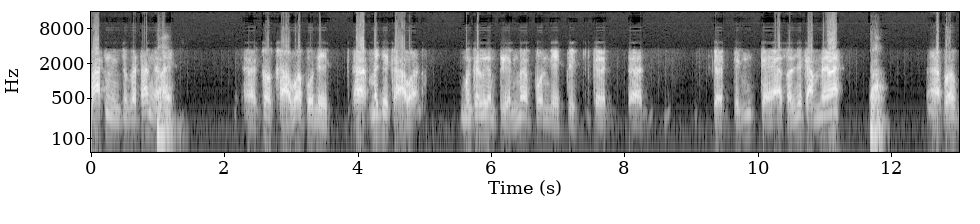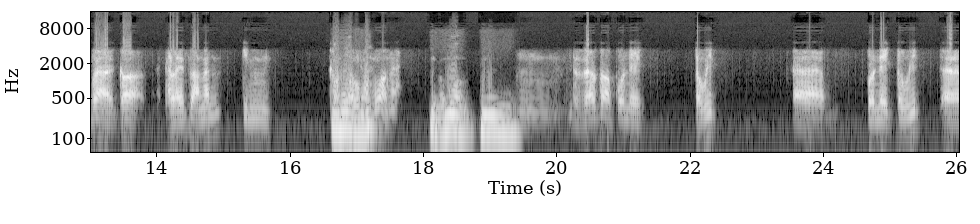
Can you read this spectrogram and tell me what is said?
พักหนึ่งจนกระทั่งอะไรเอ่อก็ข่าวว่าพลเอกเอ่อไม่ใช่ข่าวอะมันก็เริ่มเปลี่ยนเมื่อพลเอกเกิดเกิดเอ่อเกิดถึงแก่อสัญญกรรมใช่ไหม ครับอ่าเพราะว่าก็อะไรตอนนั้นกินข้าวเหนียวมะม่วงอะหนึ่งมะม่วง อืม อืม แล้วก็พลเอกตวิทย์เอ่อพลเอกตวิทย์เอ่อ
